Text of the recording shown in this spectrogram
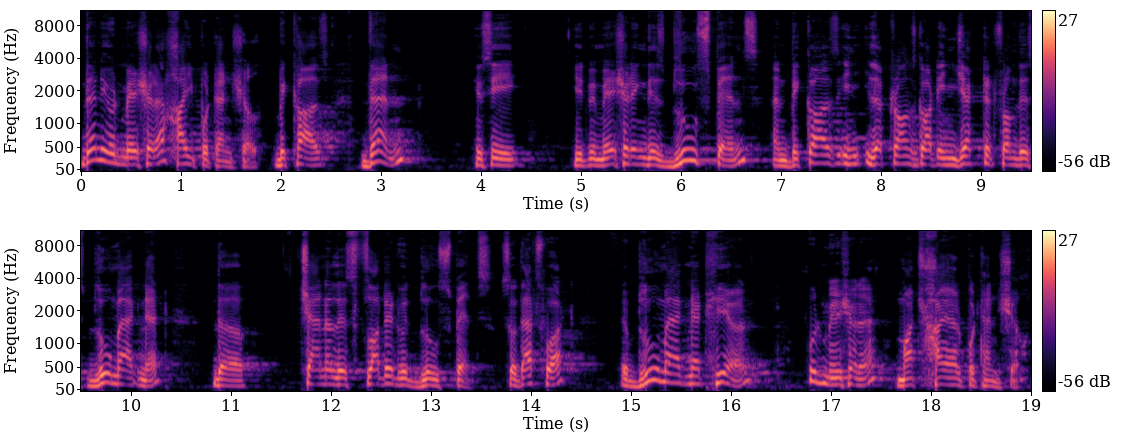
then you would measure a high potential because then, you see, you'd be measuring these blue spins and because electrons got injected from this blue magnet, the channel is flooded with blue spins. So that's what a blue magnet here would measure a much higher potential.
